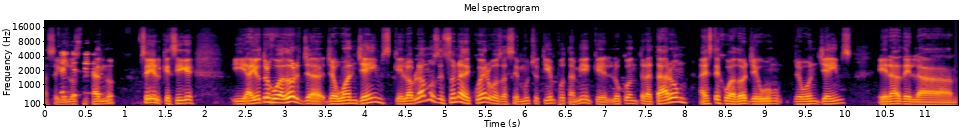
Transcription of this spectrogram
a seguirlos sacando. Sí, el que sigue. Y hay otro jugador, Jawan James, que lo hablamos en Zona de Cuervos hace mucho tiempo también, que lo contrataron a este jugador, Jawan James, era de la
